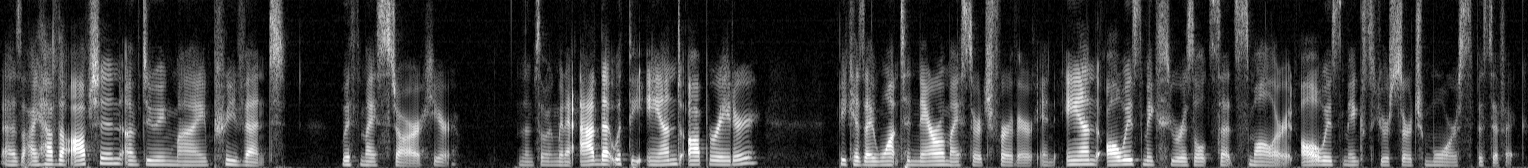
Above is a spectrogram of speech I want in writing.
as I have the option of doing my prevent with my star here. And then so I'm going to add that with the AND operator because I want to narrow my search further. And AND always makes your result set smaller. It always makes your search more specific.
